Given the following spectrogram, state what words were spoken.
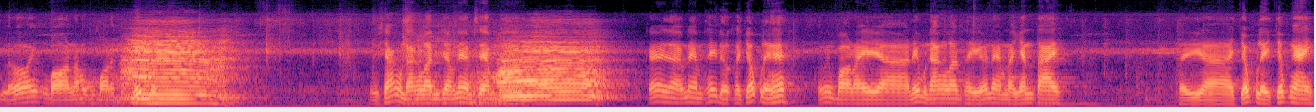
Lửa mấy con bò, năm con bò này cũng luôn. Buổi sáng mình đang lên cho mấy em xem mà cái anh em thấy được thì chốt liền ha. Cái con bò này à, nếu mình đăng lên thì anh em là nhanh tay. Thì à, chốt liền, chốt ngay.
